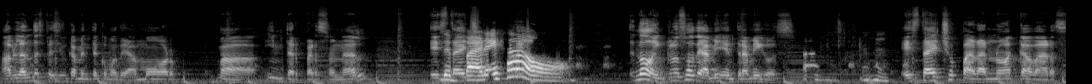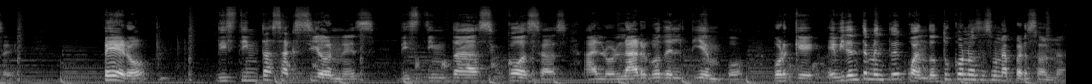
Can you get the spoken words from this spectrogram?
hablando específicamente como de amor ah, interpersonal, ¿De hecho- pareja o...? No, incluso de ami- entre amigos. Ujú. Está hecho para no acabarse. Pero distintas acciones, distintas cosas a lo largo del tiempo, porque evidentemente cuando tú conoces a una persona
